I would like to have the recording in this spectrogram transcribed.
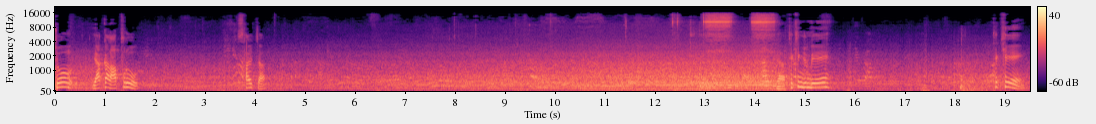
좀 약간 앞으로 살짝. 야, 태킹 준비. 태킹.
